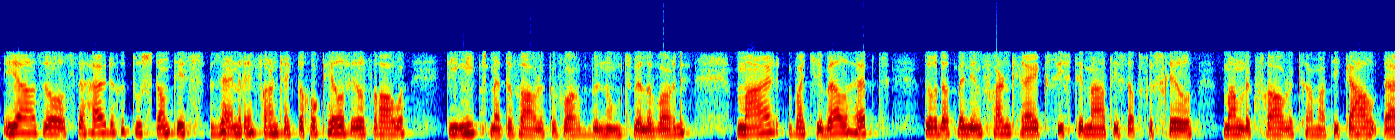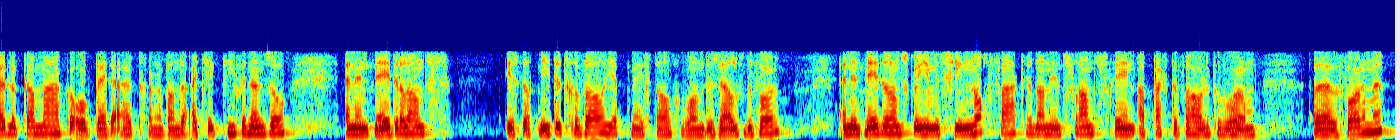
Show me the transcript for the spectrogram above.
Ja, zoals de huidige toestand is, zijn er in Frankrijk toch ook heel veel vrouwen die niet met de vrouwelijke vorm benoemd willen worden. Maar wat je wel hebt, doordat men in Frankrijk systematisch dat verschil mannelijk-vrouwelijk grammaticaal duidelijk kan maken, ook bij de uitgangen van de adjectieven en zo. En in het Nederlands is dat niet het geval. Je hebt meestal gewoon dezelfde vorm. En in het Nederlands kun je misschien nog vaker dan in het Frans geen aparte vrouwelijke vorm uh, vormen.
